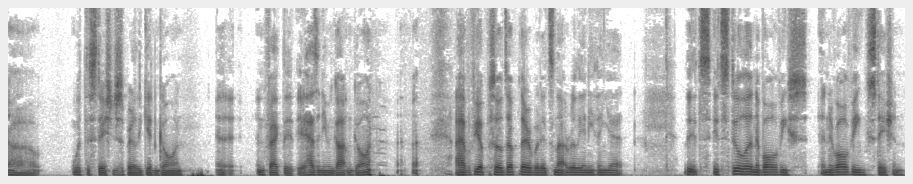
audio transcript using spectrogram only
Uh, with the station just barely getting going. Uh, in fact, it, it hasn't even gotten going. I have a few episodes up there, but it's not really anything yet. It's it's still an evolving an evolving station,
